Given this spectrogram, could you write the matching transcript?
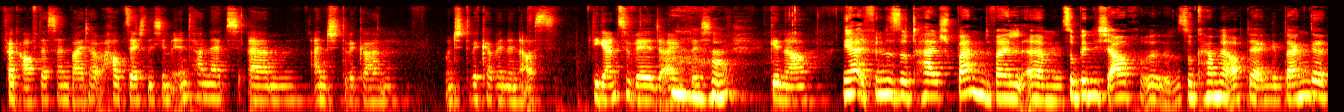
verkaufen das dann weiter, hauptsächlich im Internet an Strickern und Strickerinnen aus die ganze Welt eigentlich. Mhm. Genau. Ja, ich finde es total spannend, weil ähm, so bin ich auch, äh, so kam mir auch der Gedanke,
